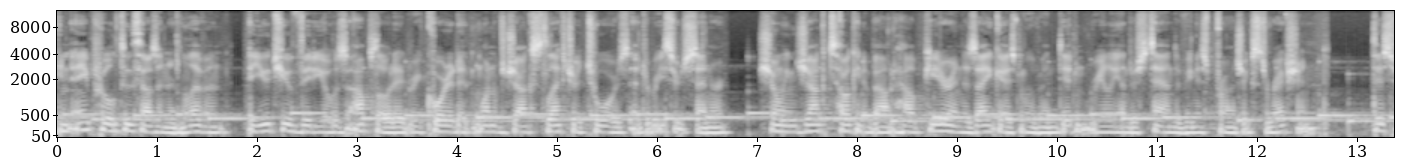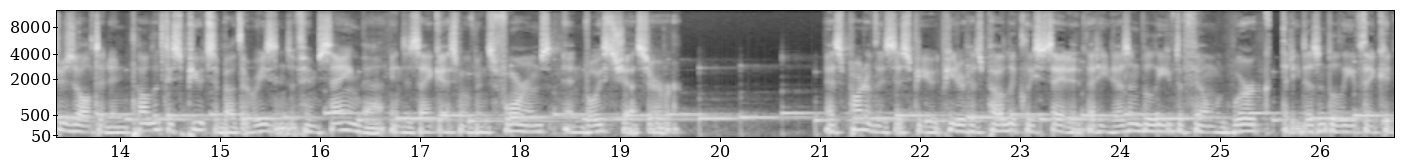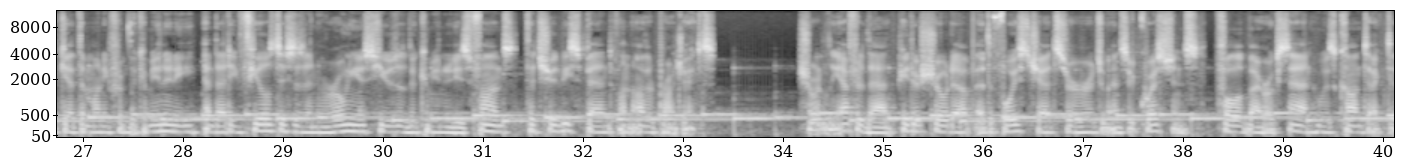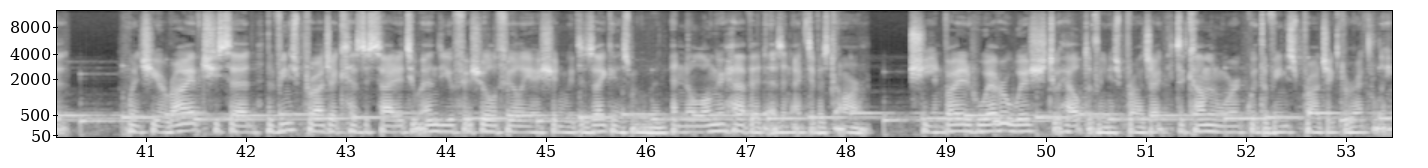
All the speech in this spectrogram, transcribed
In April 2011, a YouTube video was uploaded recorded at one of Jacques' lecture tours at the research center, showing Jacques talking about how Peter and the Zeitgeist movement didn't really understand the Venus Project's direction. This resulted in public disputes about the reasons of him saying that in the Zeitgeist movement's forums and voice chat server. As part of this dispute, Peter has publicly stated that he doesn't believe the film would work, that he doesn't believe they could get the money from the community, and that he feels this is an erroneous use of the community's funds that should be spent on other projects. Shortly after that, Peter showed up at the voice chat server to answer questions, followed by Roxanne, who was contacted. When she arrived, she said, The Venus Project has decided to end the official affiliation with the Zeitgeist movement and no longer have it as an activist arm. She invited whoever wished to help the Venus Project to come and work with the Venus Project directly.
